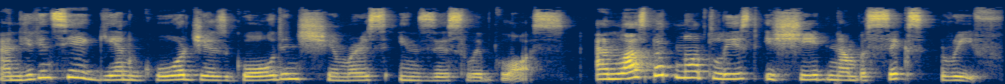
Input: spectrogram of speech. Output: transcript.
and you can see again gorgeous golden shimmers in this lip gloss. And last but not least is shade number 6, Reef.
